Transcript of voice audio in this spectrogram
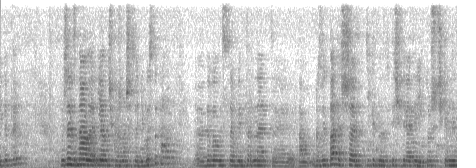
Сідаємо обідати. Вже знали, Яночка вже наша сьогодні виступила. Е, Дивилися в інтернет е, там результати ще тільки на 2009 рік. Трошечки в них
